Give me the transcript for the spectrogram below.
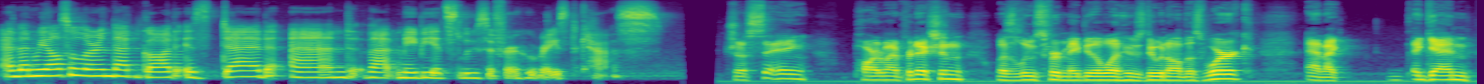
And then we also learned that God is dead and that maybe it's Lucifer who raised Cass. Just saying, part of my prediction was Lucifer maybe the one who's doing all this work. And I, again,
